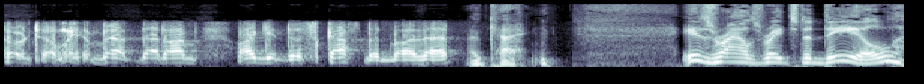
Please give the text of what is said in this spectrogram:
Don't tell me about that. I'm, I get disgusted by that. Okay. Israel's reached a deal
